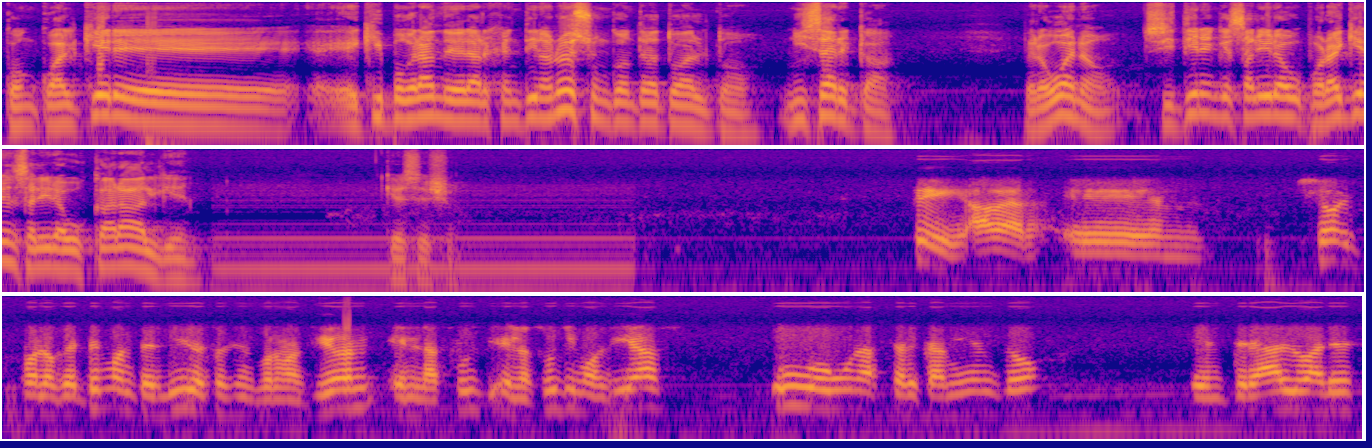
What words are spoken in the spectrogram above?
con cualquier eh, equipo grande de la Argentina, no es un contrato alto, ni cerca. Pero bueno, si tienen que salir a, por ahí quieren salir a buscar a alguien. Qué sé yo. Sí, a ver, eh, yo por lo que tengo entendido esta información, en, las, en los últimos días hubo un acercamiento entre Álvarez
